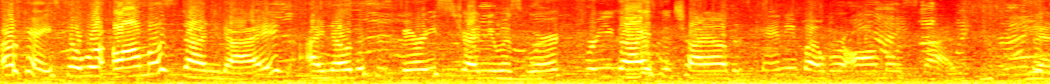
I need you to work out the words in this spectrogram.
Okay, so we're almost done, guys. I know this is very strenuous work for you guys to try all this candy, but we're almost done. So Yeah.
